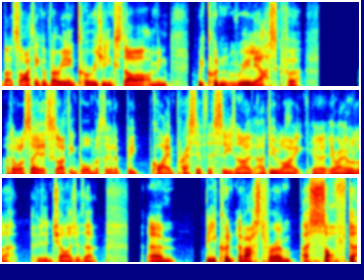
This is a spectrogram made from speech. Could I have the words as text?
that's I think a very encouraging start. I mean, we couldn't really ask for. I don't want to say this because I think Bournemouth are going to be quite impressive this season. I, I do like uh, Iraola, who's in charge of them. Um, but you couldn't have asked for a, a softer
